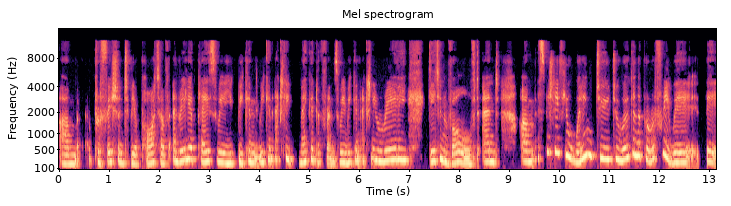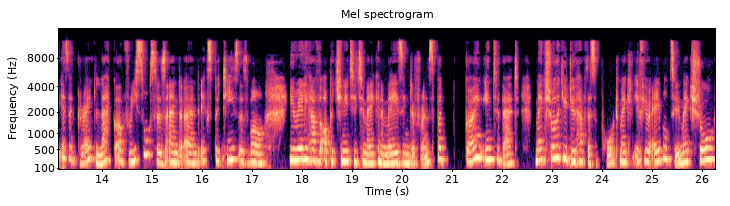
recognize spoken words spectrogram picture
um, profession to be a part of, and really a place where you, we can we can actually make a difference, where we can actually really get involved, and um, especially if you're willing to to work in the periphery, where there is a great lack of resources and and expertise as well, you really have the opportunity to make an amazing difference. But going into that, make sure that you do have the support. Make, if you're able to, make sure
